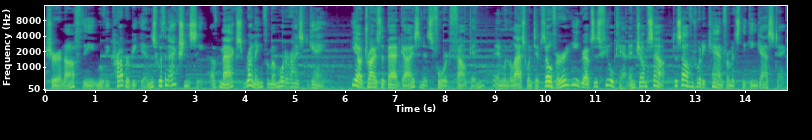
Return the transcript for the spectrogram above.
Sure enough, the movie proper begins with an action scene of Max running from a motorized gang. He outdrives the bad guys in his Ford Falcon, and when the last one tips over, he grabs his fuel can and jumps out to salvage what he can from its leaking gas tank.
